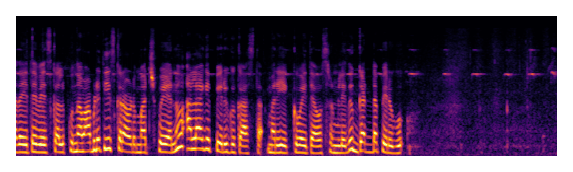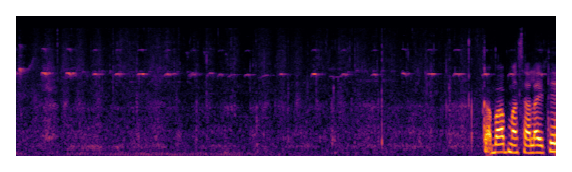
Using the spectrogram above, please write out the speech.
అదైతే వేసి కలుపుకుందాం. అప్పుడే తీసుకురావడం మర్చిపోయాను. అలాగే పెరుగు కాస్త. మరి ఎక్కువైతే అవసరం లేదు. గడ్డ పెరుగు. కబాబ్ మసాలా అయితే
